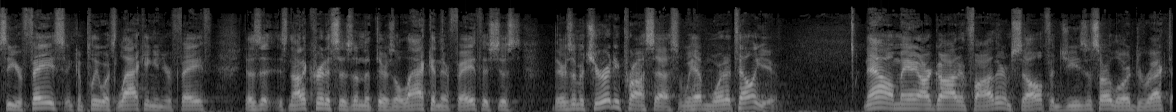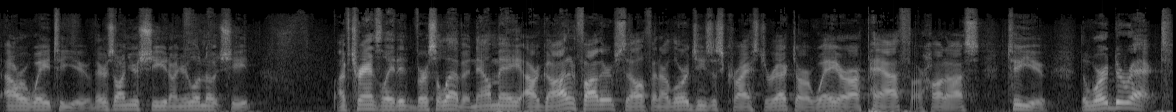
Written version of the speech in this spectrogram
see your face and complete what's lacking in your faith. It, it's not a criticism that there's a lack in their faith. It's just there's a maturity process, and we have more to tell you. Now, may our God and Father Himself and Jesus our Lord direct our way to you. There's on your sheet, on your little note sheet. I've translated verse 11. Now, may our God and Father Himself and our Lord Jesus Christ direct our way or our path, our hodos, to you. The word direct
